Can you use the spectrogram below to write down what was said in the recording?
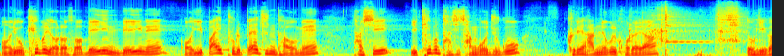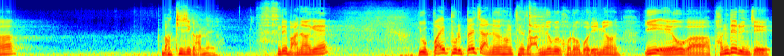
어, 요 캡을 열어서 메인, 메인에 어, 이 파이프를 빼준 다음에 다시 이 캡은 다시 잠궈주고, 그래 압력을 걸어야 여기가 막히지가 않아요. 근데 만약에 이 파이프를 빼지 않는 상태에서 압력을 걸어버리면 이 에어가 반대로 이제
